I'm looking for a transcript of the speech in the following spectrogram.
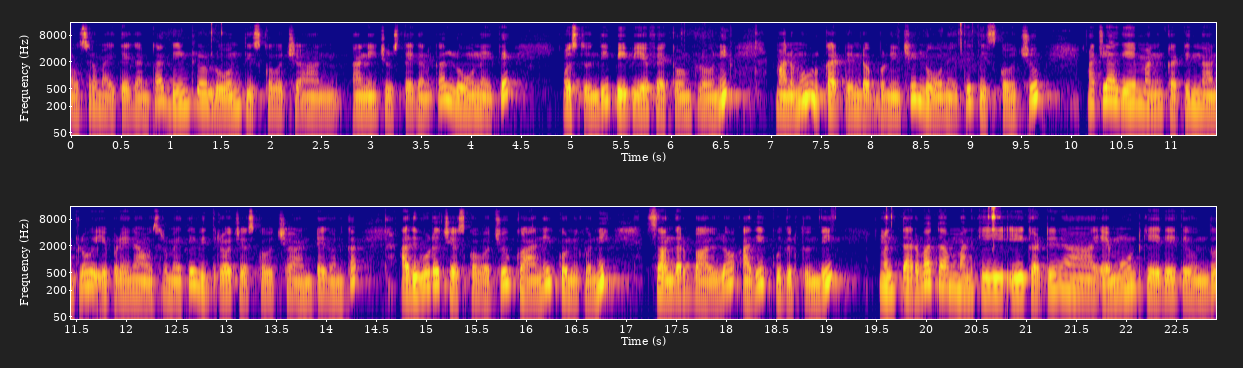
అవసరం అయితే కనుక దీంట్లో లోన్ తీసుకోవచ్చు అని చూస్తే కనుక లోన్ అయితే వస్తుంది పీపీఎఫ్ అకౌంట్లోని. మనము కట్టిన డబ్బు నుంచి లోన్ అయితే తీసుకోవచ్చు. అట్లాగే మనం కట్టిన దాంట్లో ఎప్పుడైనా అవసరమైతే విత్డ్రా చేసుకోవచ్చు అంటే కనుక అది కూడా చేసుకోవచ్చు. కానీ కొన్ని కొన్ని సందర్భాల్లో అది కుదురుతుంది. తర్వాత మనకి ఈ కట్టిన అమౌంట్కి ఏదైతే ఉందో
